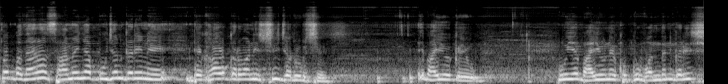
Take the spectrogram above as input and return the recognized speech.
તો બધાના સામે ત્યાં પૂજન કરીને દેખાવો કરવાની શી જરૂર છે. એ ભાઈઓએ કહ્યું, હું એ ભાઈઓને ખૂબ ખૂબ વંદન કરીશ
